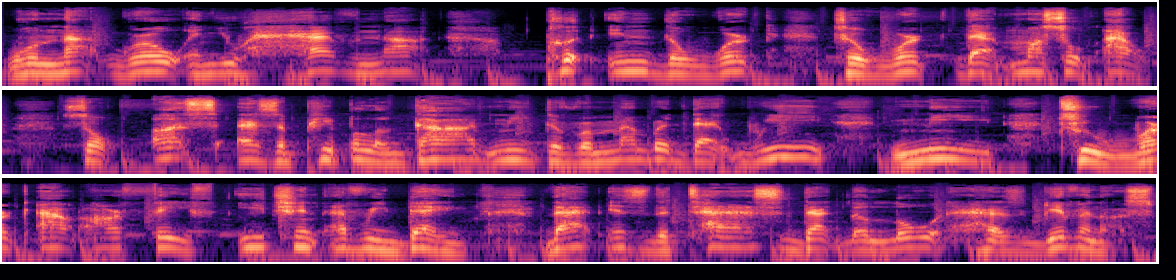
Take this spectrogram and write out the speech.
will not grow and you have not put in the work to work that muscle out. So, us as a people of God need to remember that we need to work out our faith each and every day. That is the task that the Lord has given us.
